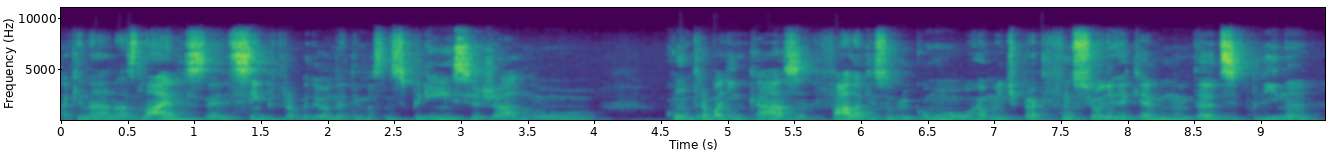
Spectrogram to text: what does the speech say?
aqui na, nas lives. Né? Ele sempre trabalhou, né? tem bastante experiência já no, com o trabalho em casa. Fala aqui sobre como realmente, para que funcione, requer muita disciplina,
